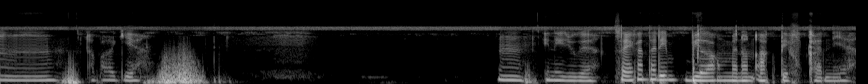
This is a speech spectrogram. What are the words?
hmm lagi ya? Hmm ini juga. Saya kan tadi bilang menonaktifkan ya.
